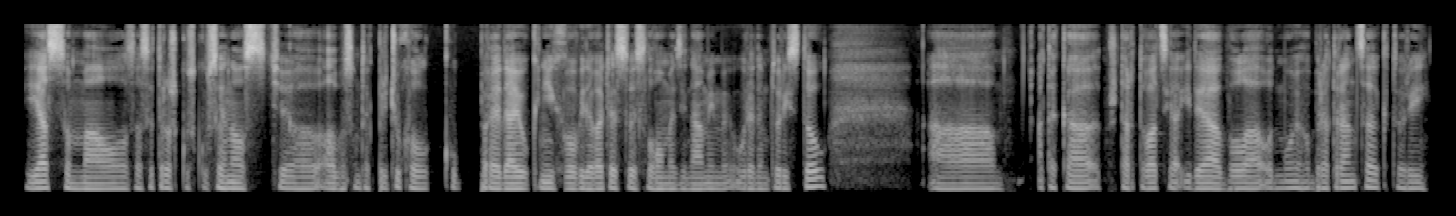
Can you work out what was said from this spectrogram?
ja som mal zase trošku skúsenosť, e, alebo som tak pričuchol ku predaju kníh vo vydavateľstve Slovo medzi nami, úredem turistov. A, a taká štartovacia idea bola od môjho bratranca, ktorý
